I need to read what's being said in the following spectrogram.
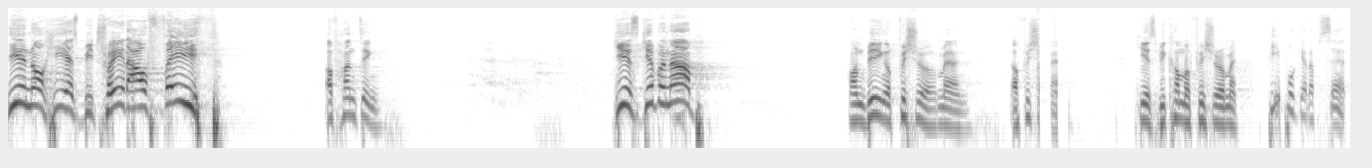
You know, he has betrayed our faith of hunting. He has given up on being a fisherman, a fisherman he has become a fisherman. People get upset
